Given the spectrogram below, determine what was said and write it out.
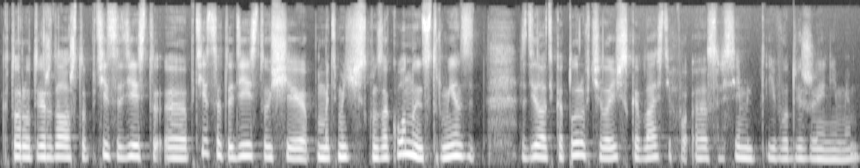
который утверждал, что птица, действу... э, птица — это действующий по математическому закону инструмент, сделать который в человеческой власти э, со всеми его движениями.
